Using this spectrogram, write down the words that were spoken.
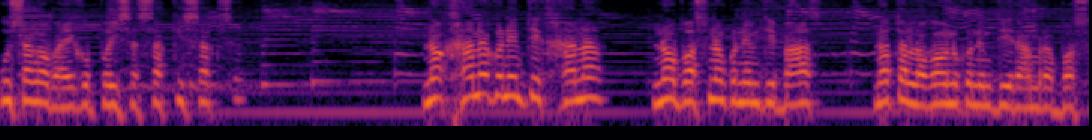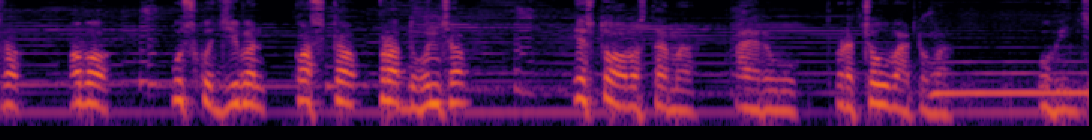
उसँग भएको पैसा सकिसक्छ। न खानको निम्ति खाना न बस्नको निम्ति बास न त लगाउनको निम्ति राम्रा वस्त्र। अब उसको जीवन कष्टप्रद हुन्छ। यस्तो अवस्थामा आएर ऊ एउटा चौबाटोमा उभिन्छ।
